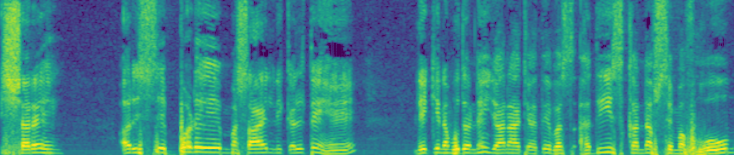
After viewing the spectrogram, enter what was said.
شرح اور اس سے بڑے مسائل نکلتے ہیں، لیکن ہم ادھر نہیں جانا چاہتے، بس حدیث کا نفس مفہوم۔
